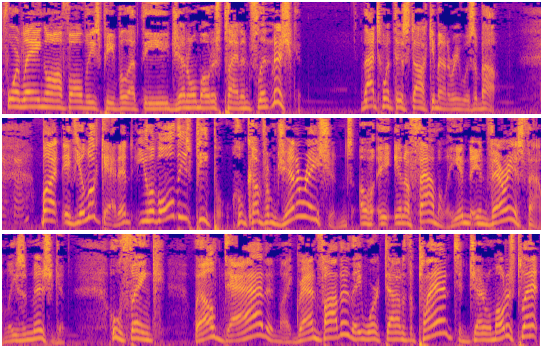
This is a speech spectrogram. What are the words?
for laying off all these people at the General Motors plant in Flint, Michigan. That's what this documentary was about. Mm-hmm. But if you look at it, you have all these people who come from generations of in a family, in, in various families in Michigan, who think, well, Dad and my grandfather, they worked down at the plant, at General Motors plant.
